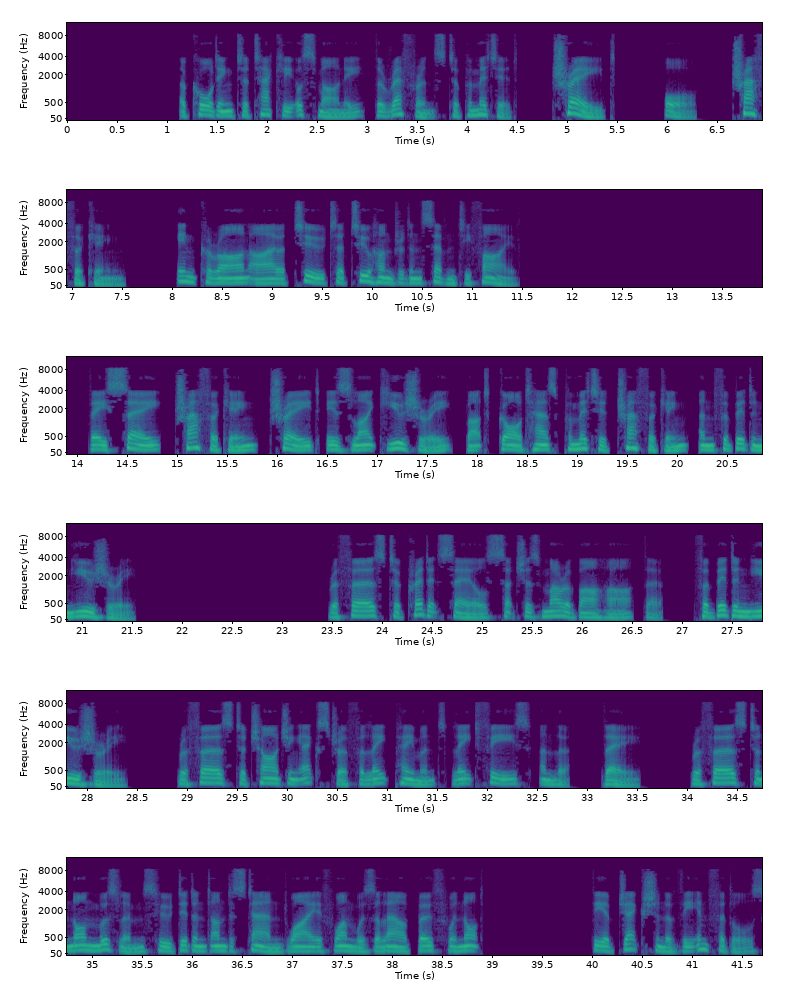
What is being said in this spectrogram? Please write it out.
According to Taqi Usmani, the reference to permitted trade or trafficking in Quran Ayah 2 to 275. They say, trafficking trade is like usury, but God has permitted trafficking, and forbidden usury refers to credit sales such as murabaha, the forbidden usury refers to charging extra for late payment late fees, and the they refers to non-Muslims who didn't understand why if one was allowed both were not. The objection of the infidels,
